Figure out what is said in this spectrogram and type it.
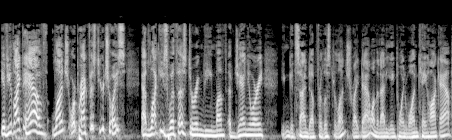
If you'd like to have lunch or breakfast, your choice, at Lucky's with us during the month of January, you can get signed up for Listener Lunch right now on the 98.1 K-Hawk app.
